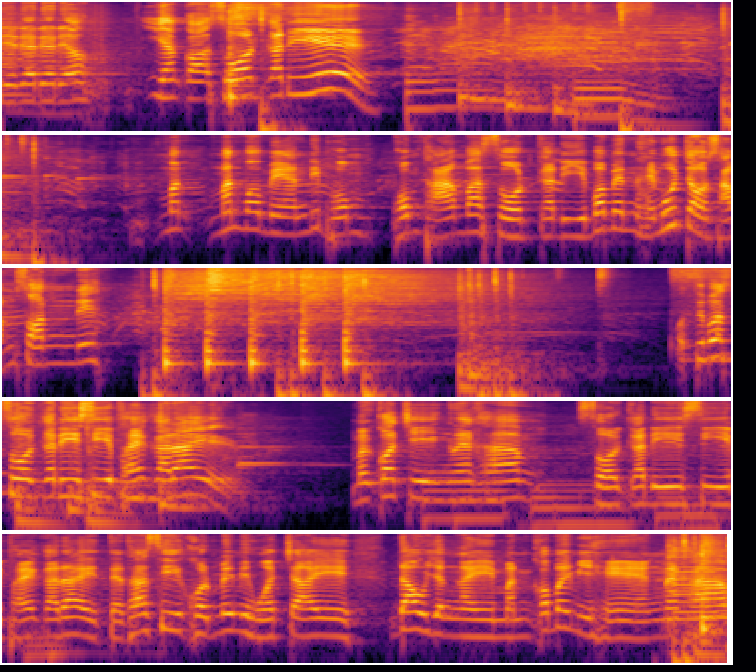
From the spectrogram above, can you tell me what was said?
เดี๋ยวเดี๋ยวเดี๋ยวเดี๋ยวยังเกาะโสดก็ดี มันมันบ่แมนที่ผมผมถามว่าโสดก็ดีบ่แมนให้มูเจ้าสำซอนดิว่าสิว่าโสดก็ดีสีไผก็ได้ มันก็จริงนะครับ โสดก็ดีสีไผก็ได้ แต่ถ้าสี่คนไม่มีหัวใจ เด้ายังไงมันก็ไม่มีแหงนะครับ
